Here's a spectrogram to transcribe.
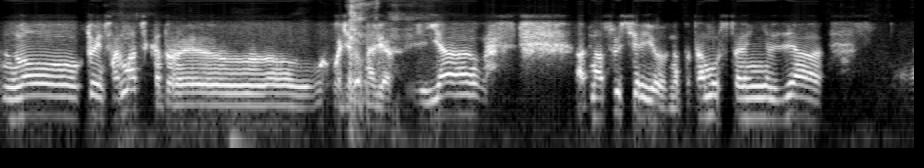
Но к той информации, которая э, выходит наверх, я отношусь серьезно, потому что нельзя э,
